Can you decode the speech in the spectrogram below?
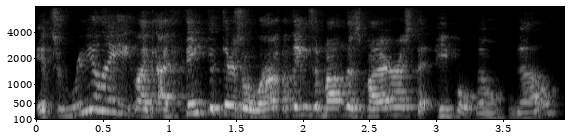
it's really like I think that there's a lot of things about this virus that people don't know.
